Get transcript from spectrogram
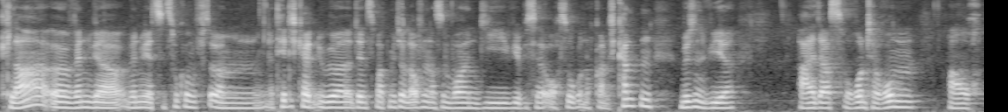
klar, äh, wenn wir, wenn wir jetzt in Zukunft ähm, Tätigkeiten über den Smart Meter laufen lassen wollen, die wir bisher auch so noch gar nicht kannten, müssen wir all das rundherum auch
